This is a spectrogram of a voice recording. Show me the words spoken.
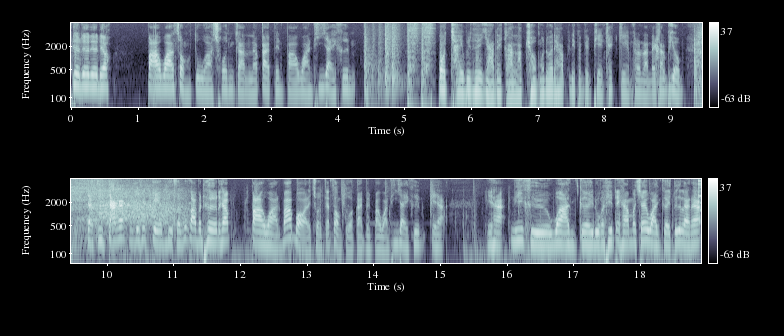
เดี๋ยวเดี๋ยวเดี๋ยวเดี๋ยวปลาวานสองตัวชนกันแล้วกลายเป็นปลาวานที่ใหญ่ขึ้น โปรดใช้วิจารณญาณในการรับชมมาด้วยนะครับอันนี้เป็นเพียงแค่เกมเท่านั้นนะครับท่านผู้ชมอยากจริงจังนะมันไม่ใช่เกมดูกันเพื่อความบันเทิงนะครับปลาวานบ้าบอเลยชนกันสองตัวกลายเป็นปลาวานที่ใหญ่ขึ้นนี่ฮะนี่ฮะนี่คือวานเกยดวงอาทิตย์นะครับไม่ใช่วานเกยตื้นแล้วนะฮะ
